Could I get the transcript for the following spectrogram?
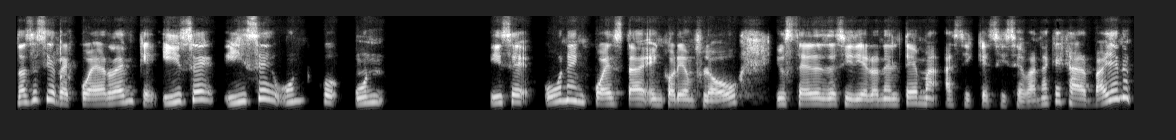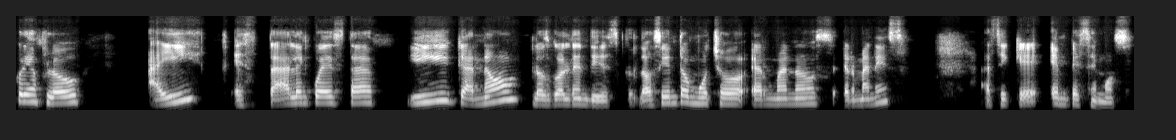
no sé si recuerdan que hice, hice un, un, hice una encuesta en Korean Flow y ustedes decidieron el tema, así que si se van a quejar, vayan a Korean Flow, ahí está la encuesta y ganó los Golden Discs. Lo siento mucho, hermanos, hermanes, así que empecemos.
